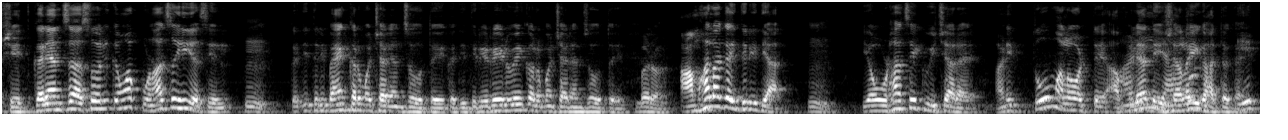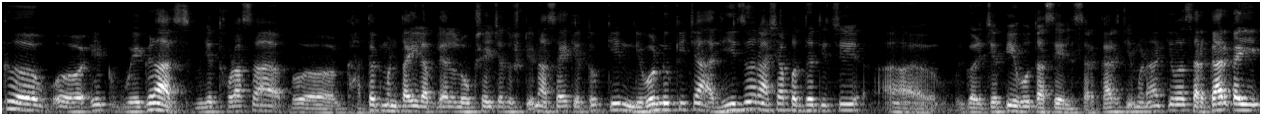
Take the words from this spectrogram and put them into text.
शेतकऱ्यांचं असेल किंवा कुणाचंही असेल. कधीतरी बँक कर्मचाऱ्यांचं होतंय कधीतरी रेल्वे कर्मचाऱ्यांचं होतंय बरोबर आम्हाला काहीतरी द्या. एवढाच एक विचार आहे आणि तो मला वाटतंय आपल्या देशालाही घातक आहे. एक एक वेगळाच म्हणजे थोडासा घातक म्हणता येईल आपल्याला लोकशाहीच्या दृष्टीनं असा एक येतो की निवडणुकीच्या आधी जर अशा पद्धतीची गळचेपी होत असेल सरकारची म्हणा किंवा सरकार काही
